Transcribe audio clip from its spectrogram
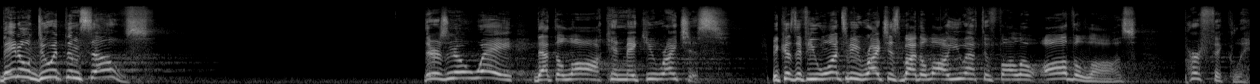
they don't do it themselves. There's no way that the law can make you righteous. Because if you want to be righteous by the law, you have to follow all the laws perfectly,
